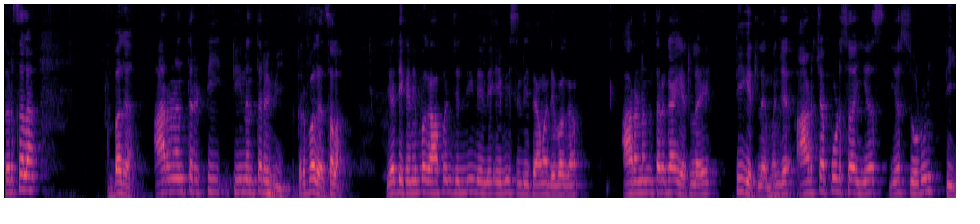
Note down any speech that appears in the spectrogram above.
तर चला बघा आर नंतर टी टी नंतर व्ही तर बघा चला. या ठिकाणी बघा आपण जे लिहिलेले ए बी सी डी त्यामध्ये बघा. आर नंतर काय घेतलं आहे टी घेतलं आहे म्हणजे आरच्या पुढचा यस यस सोडून टी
